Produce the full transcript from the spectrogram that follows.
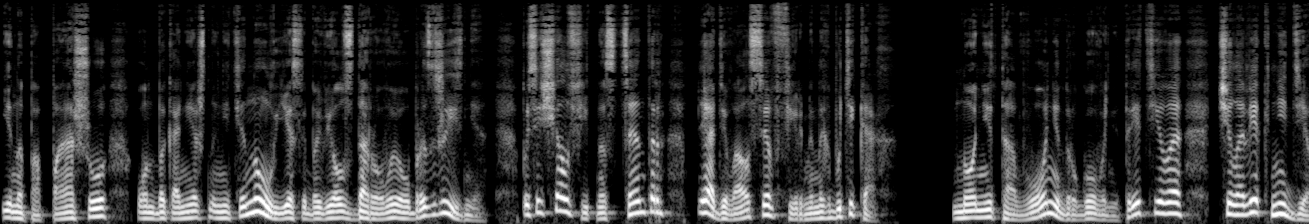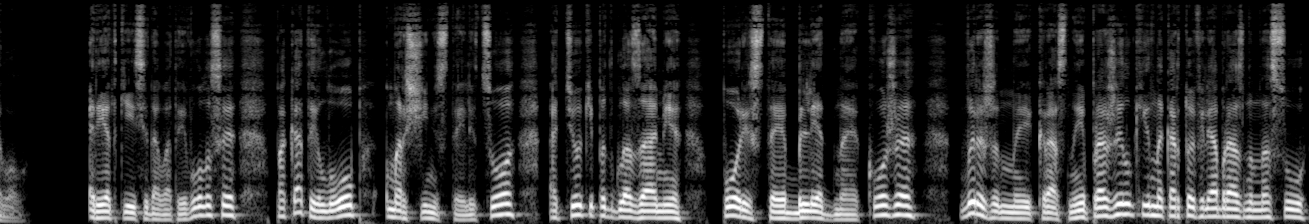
и на папашу он бы, конечно, не тянул, если бы вел здоровый образ жизни, посещал фитнес-центр и одевался в фирменных бутиках. Но ни того, ни другого, ни третьего человек не делал. Редкие седоватые волосы, покатый лоб, морщинистое лицо, отеки под глазами, пористая бледная кожа, выраженные красные прожилки на картофелеобразном носу,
